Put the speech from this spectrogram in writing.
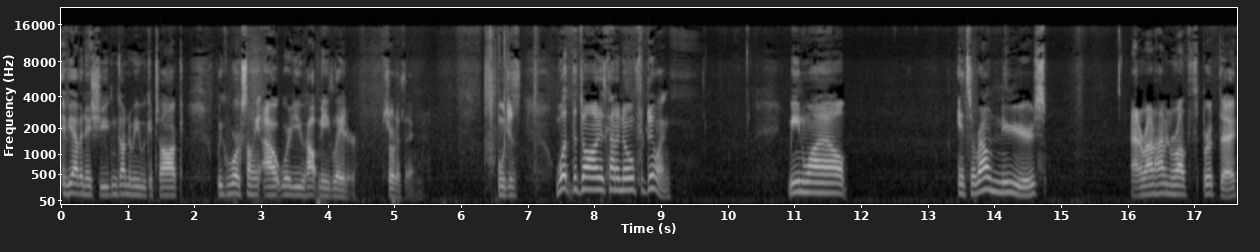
if you have an issue, you can come to me. We could talk. We could work something out where you help me later, sort of thing. Which is what the Don is kind of known for doing. Meanwhile, it's around New Year's and around Hyman Roth's birthday.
